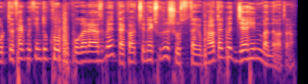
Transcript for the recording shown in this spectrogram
করতে থাকবে, কিন্তু খুব উপকারে আসবে। দেখা হচ্ছে নেক্সট ভিডিও সুস্থ থাকবে, ভালো থাকবে, জয় হিন্দ, বন্দে মাতরম।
